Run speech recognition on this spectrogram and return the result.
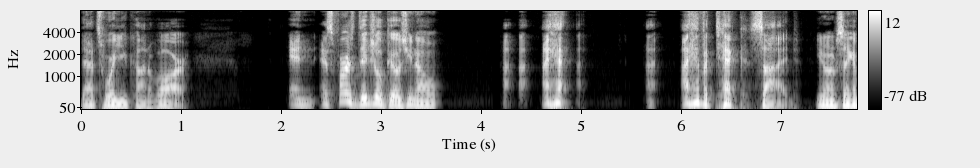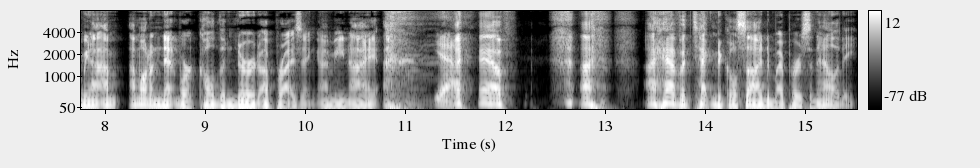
That's where you kind of are. And as far as digital goes, you know, I, I have I have a tech side. You know what I'm saying? I mean, I'm I'm on a network called the Nerd Uprising. I mean, I yeah, I have I, I have a technical side to my personality.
